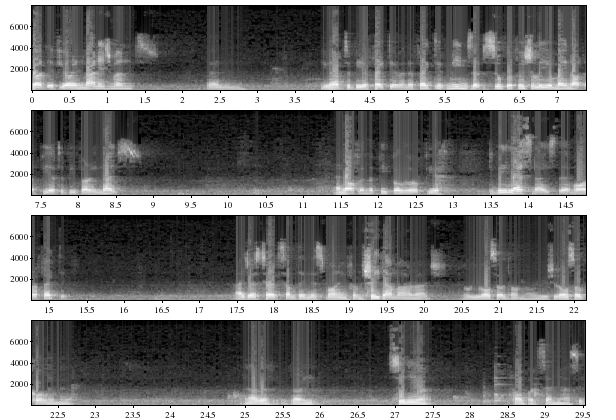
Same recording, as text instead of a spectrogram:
But if you're in management, then you have to be effective. And effective means that superficially you may not appear to be very nice. And often the people who appear to be less nice, they're more effective. I just heard something this morning from Sridhar Maharaj, who you also don't know. You should also call him here. Another very senior Prabhupada sannyasi.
